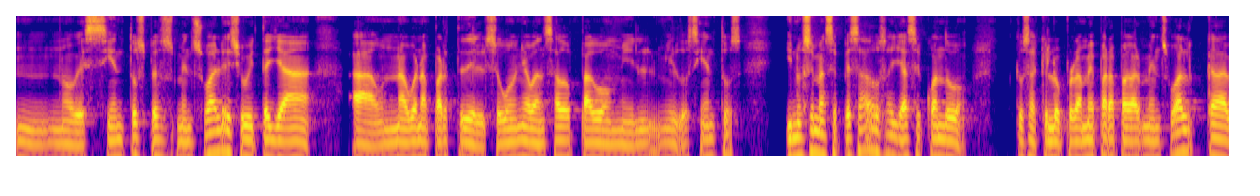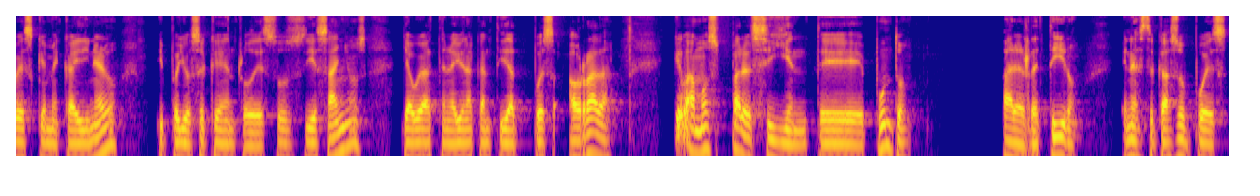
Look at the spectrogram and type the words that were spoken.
900 mm, pesos mensuales y ahorita ya a una buena parte del segundo año avanzado pago mil, mil doscientos y no se me hace pesado, o sea, ya sé cuando, o que lo programé para pagar mensual cada vez que me cae dinero y pues yo sé que dentro de esos 10 años ya voy a tener ahí una cantidad pues ahorrada. Que vamos para el siguiente punto, para el retiro. En este caso pues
